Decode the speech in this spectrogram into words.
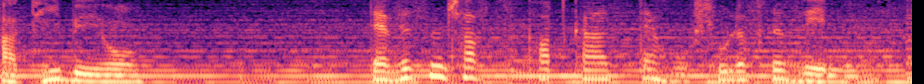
Atibeo. Der Wissenschaftspodcast der Hochschule Fresenius.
